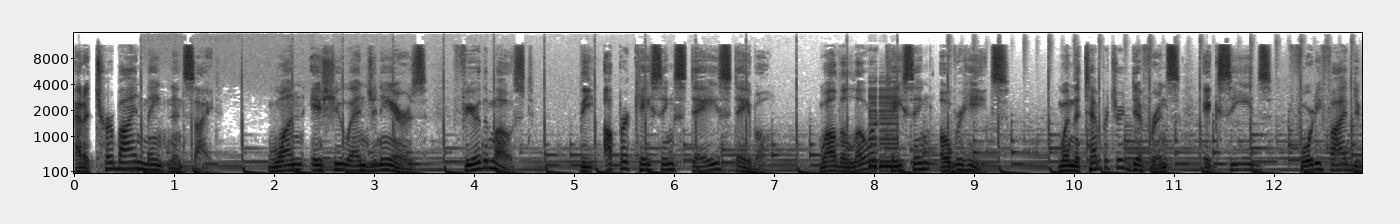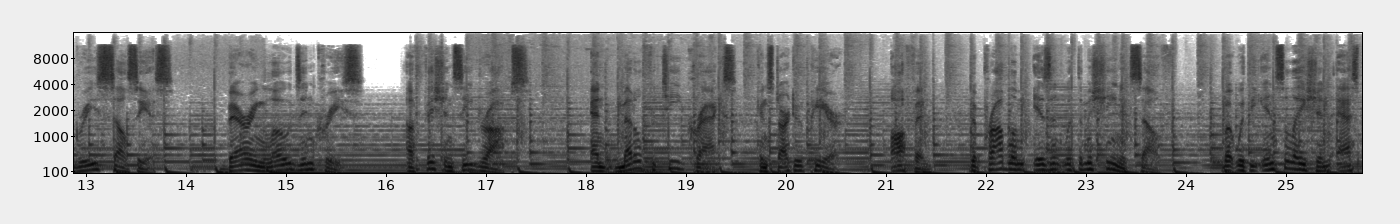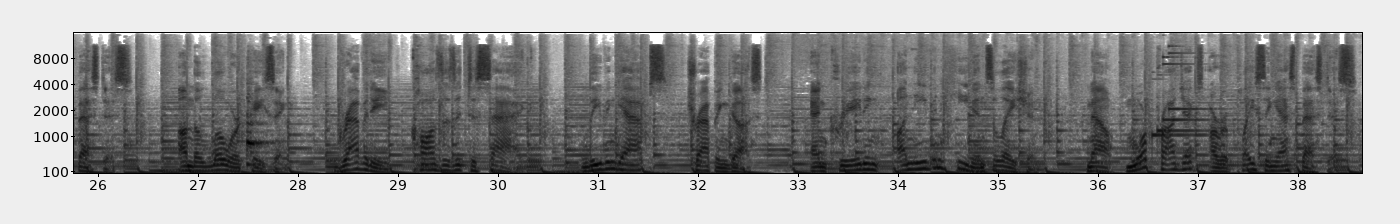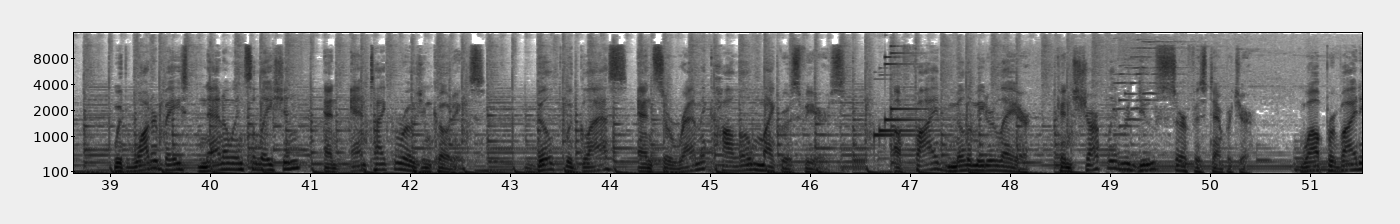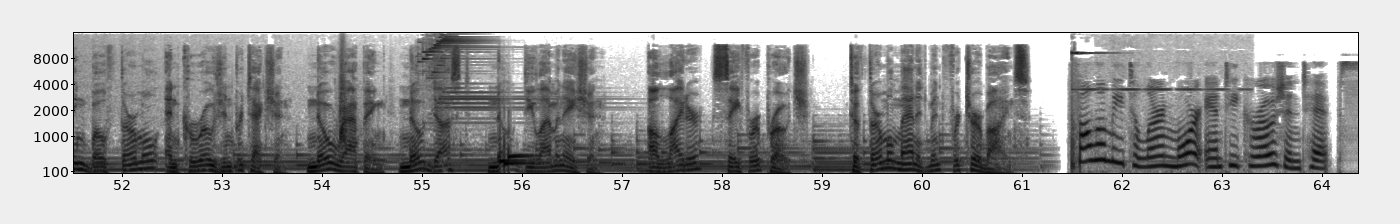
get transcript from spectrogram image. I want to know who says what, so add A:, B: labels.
A: at a turbine maintenance site. One issue engineers fear the most. The upper casing stays stable, while the lower casing overheats. When the temperature difference exceeds 45 degrees Celsius, bearing loads increase, efficiency drops, and metal fatigue cracks can start to appear. Often, the problem isn't with the machine itself, but with the insulation asbestos on the lower casing. Gravity causes it to sag, leaving gaps, trapping dust, and creating uneven heat insulation. Now, more projects are replacing asbestos with water-based nano-insulation and anti-corrosion coatings, built with glass and ceramic hollow microspheres. A 5mm layer can sharply reduce surface temperature while providing both thermal and corrosion protection. No wrapping, no dust, no delamination. A lighter, safer approach to thermal management for turbines.
B: Follow me to learn more anti-corrosion tips.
